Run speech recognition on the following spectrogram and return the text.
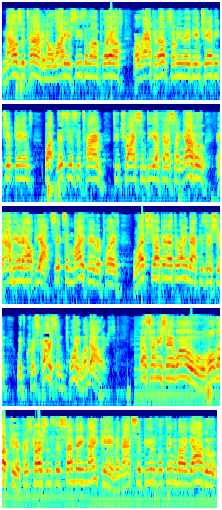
now's the time. I know a lot of your season long playoffs are wrapping up. Some of you may be in championship games. But this is the time to try some DFS on Yahoo, and I'm here to help you out. Six of my favorite plays. Let's jump in at the running back position with Chris Carson, $21. Now, some of you are saying, whoa, hold up here. Chris Carson's the Sunday night game, and that's the beautiful thing about Yahoo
